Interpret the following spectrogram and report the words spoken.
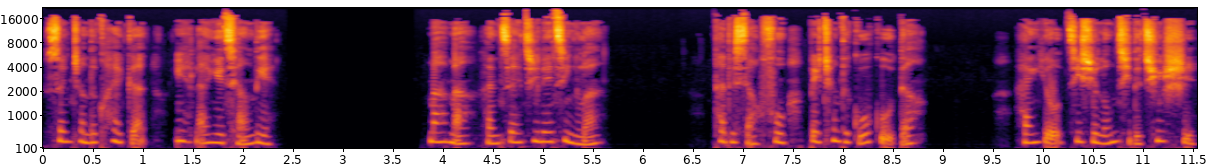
酸胀的快感越来越强烈。妈妈还在剧烈痉挛，她的小腹被撑得鼓鼓的，还有继续隆起的趋势。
